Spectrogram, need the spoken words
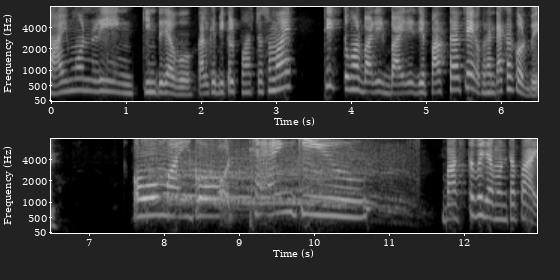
ডায়মন্ড রিং কিনতে যাব। কালকে বিকাল পাঁচটার সময় ঠিক তোমার বাড়ির বাইরে যে পার্কটা আছে ওখানে দেখা করবে। ও মাই গড থ্যাংক ইউ বাস্তবে যেমনটা পাই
